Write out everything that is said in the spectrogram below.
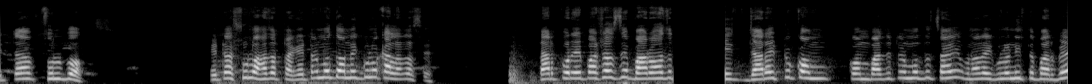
এটা ফুল বক্স এটা ষোলো হাজার টাকা। এটার মধ্যে অনেকগুলো কালার আছে। তারপর এই পাশে আছে বারো হাজার যারা একটু কম কম বাজেটের মধ্যে চাই ওনারা এগুলো নিতে পারবে।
